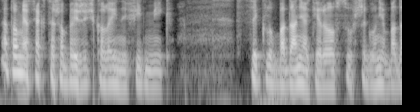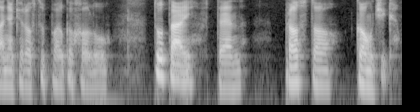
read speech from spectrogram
Natomiast jak chcesz obejrzeć kolejny filmik z cyklu badania kierowców, szczególnie badania kierowców po alkoholu, tutaj w ten prosto kącik.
